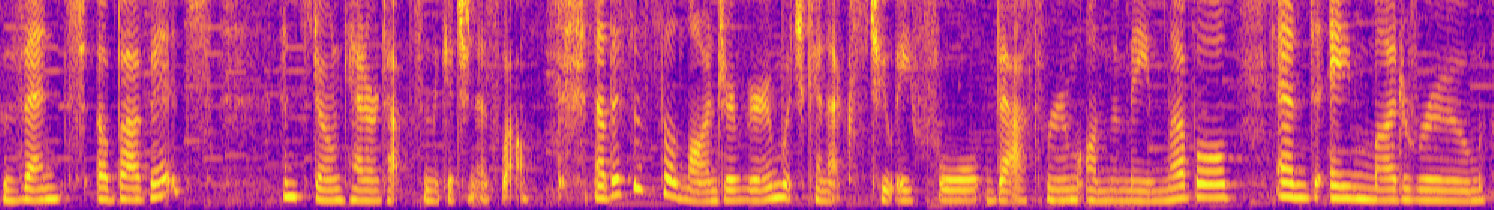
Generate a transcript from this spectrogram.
vent above it and stone countertops in the kitchen as well. Now this is the laundry room which connects to a full bathroom on the main level and a mud room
